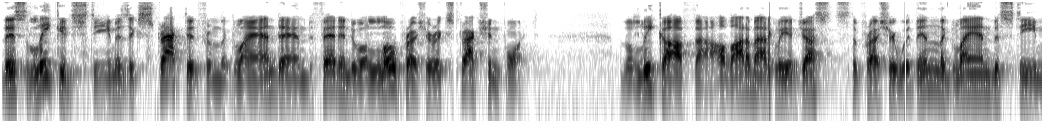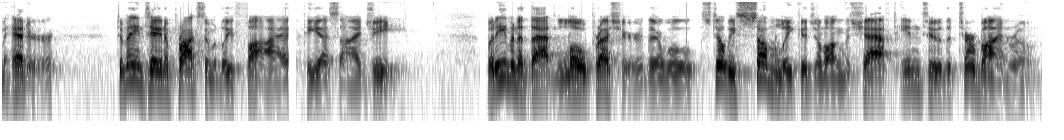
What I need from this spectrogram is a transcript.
This leakage steam is extracted from the gland and fed into a low-pressure extraction point. The leak-off valve automatically adjusts the pressure within the gland steam header to maintain approximately 5 psig. But even at that low pressure, there will still be some leakage along the shaft into the turbine room.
